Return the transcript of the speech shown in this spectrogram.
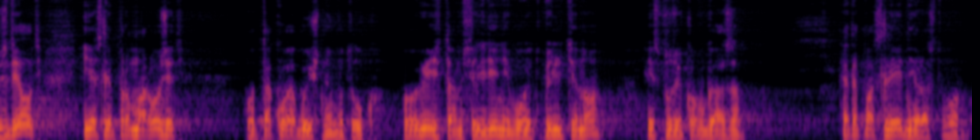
сделать, если проморозить вот такую обычную бутылку. Вы увидите, там в середине будет веретено из пузырьков газа. Это последний раствор.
